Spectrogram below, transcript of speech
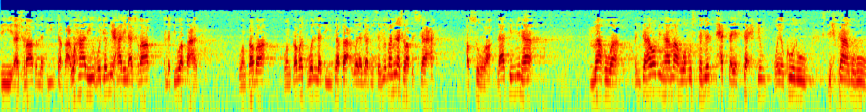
في أشراط التي تقع. وهذه وجميع هذه الأشراط التي وقعت وانقضى وانقضت والتي تقع ولا زالت مستمرة من أشراط الساعة الصغرى لكن منها ما هو انتهى ومنها ما هو مستمر حتى يستحكم ويكون استحكامه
